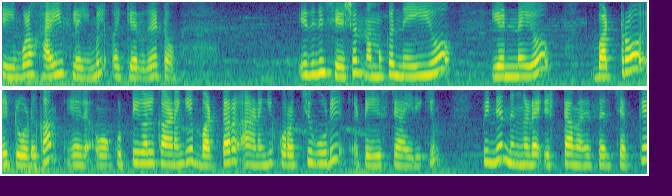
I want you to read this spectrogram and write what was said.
ചെയ്യുമ്പോൾ ഹൈ ഫ്ലെയിമിൽ വയ്ക്കരുത് കേട്ടോ. ഇതിന് ശേഷം നമുക്ക് നെയ്യോ എണ്ണയോ ബട്ടറോ ഇട്ട് കൊടുക്കാം. കുട്ടികൾക്കാണെങ്കിൽ ബട്ടർ ആണെങ്കിൽ കുറച്ചുകൂടി ടേസ്റ്റ് ആയിരിക്കും. പിന്നെ നിങ്ങളുടെ ഇഷ്ടമനുസരിച്ചൊക്കെ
